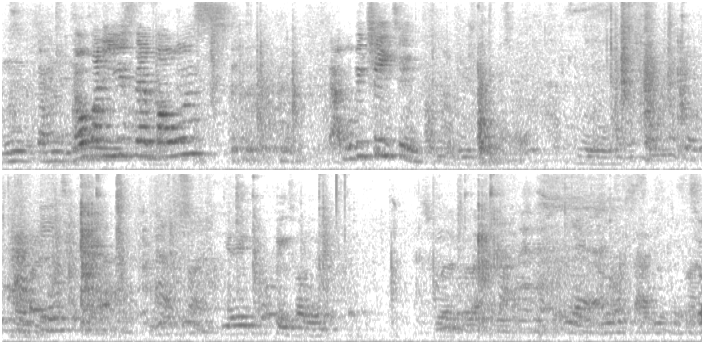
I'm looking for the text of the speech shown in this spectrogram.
Mm, um, nobody use their phones. That will be cheating. Right. Yeah. Oh, You need things on you. So,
